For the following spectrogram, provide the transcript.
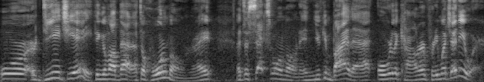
or, or DHEA, think about that. That's a hormone, right? That's a sex hormone, and you can buy that over the counter pretty much anywhere.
